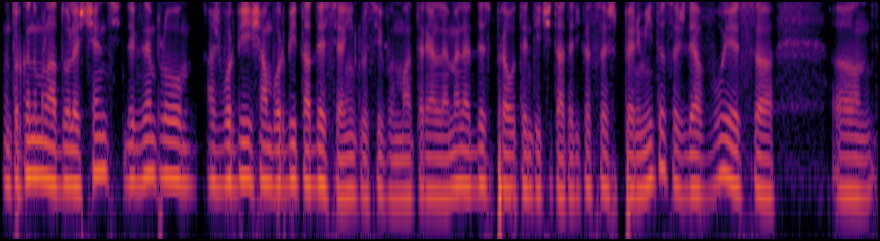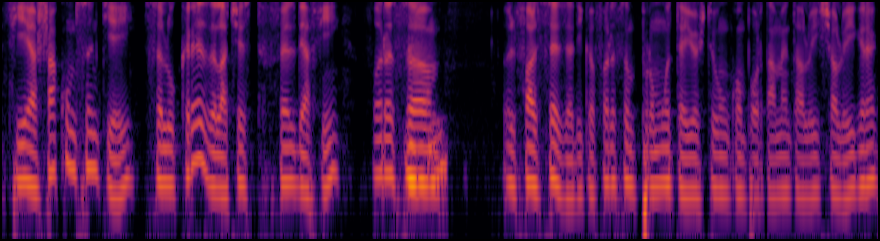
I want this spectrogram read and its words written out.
Întorcându-mă la adolescenți, de exemplu, aș vorbi și am vorbit adesea, inclusiv în materialele mele, despre autenticitate, adică să-și permită, să-și dea voie să fie așa cum sunt ei, să lucreze la acest fel de a fi, fără să mm-hmm îl falseze, adică fără să împrumute, eu știu, un comportament al lui X și al lui Y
